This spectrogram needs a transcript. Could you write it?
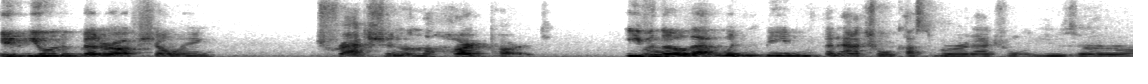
you, you would have been better off showing traction on the hard part, even though that wouldn't mean an actual customer, an actual user,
